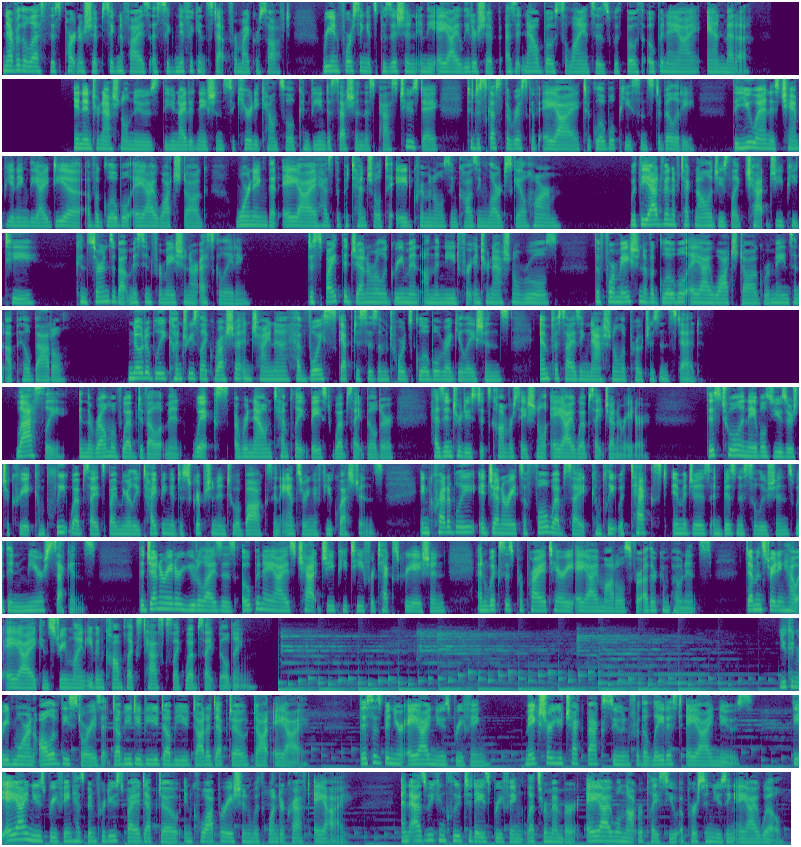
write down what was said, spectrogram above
Nevertheless, this partnership signifies a significant step for Microsoft, reinforcing its position in the AI leadership as it now boasts alliances with both OpenAI and Meta. In international news, the United Nations Security Council convened a session this past Tuesday to discuss the risk of AI to global peace and stability. The UN is championing the idea of a global AI watchdog, warning that AI has the potential to aid criminals in causing large scale harm. With the advent of technologies like ChatGPT, concerns about misinformation are escalating. Despite the general agreement on the need for international rules, the formation of a global AI watchdog remains an uphill battle. Notably, countries like Russia and China have voiced skepticism towards global regulations, emphasizing national approaches instead. Lastly, in the realm of web development, Wix, a renowned template based website builder, has introduced its conversational AI website generator. This tool enables users to create complete websites by merely typing a description into a box and answering a few questions. Incredibly, it generates a full website complete with text, images, and business solutions within mere seconds. The generator utilizes OpenAI's ChatGPT for text creation and Wix's proprietary AI models for other components, demonstrating how AI can streamline even complex tasks like website building. You can read more on all of these stories at www.adepto.ai. This has been your AI News Briefing. Make sure you check back soon for the latest AI news. The AI News Briefing has been produced by Adepto in cooperation with Wondercraft AI. And as we conclude today's briefing, let's remember AI will not replace you, a person using AI will.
